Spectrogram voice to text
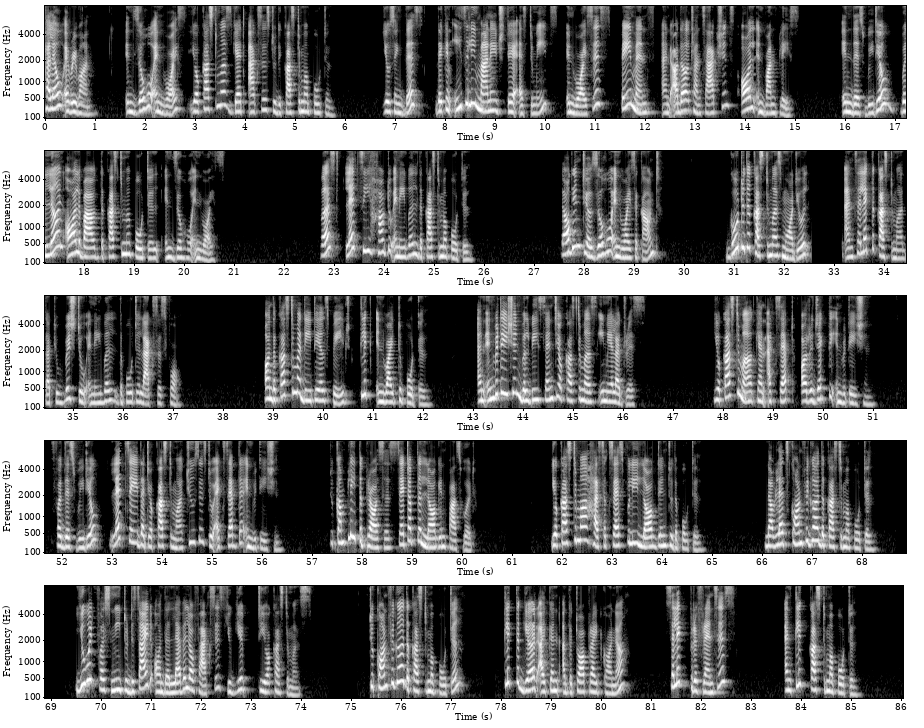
Hello everyone. In Zoho Invoice, your customers get access to the customer portal. Using this, they can easily manage their estimates, invoices, payments, and other transactions all in one place. In this video, we'll learn all about the customer portal in Zoho Invoice. First, let's see how to enable the customer portal. Log into your Zoho Invoice account Go to the Customers module and select the customer that you wish to enable the portal access for. On the Customer Details page, click Invite to Portal. An invitation will be sent to your customer's email address. Your customer can accept or reject the invitation. For this video, let's say that your customer chooses to accept the invitation. To complete the process, set up the login password. Your customer has successfully logged into the portal. Now let's configure the customer portal. You would first need to decide on the level of access you give to your customers. To configure the customer portal, click the gear icon at the top right corner, select Preferences and click Customer Portal.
